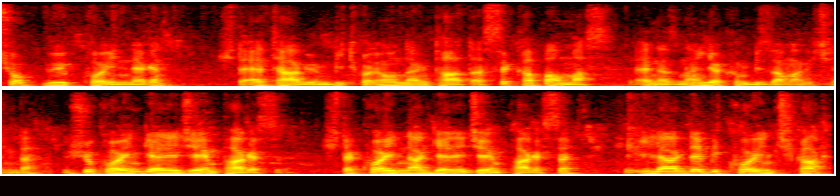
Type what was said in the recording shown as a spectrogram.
çok büyük coinlerin işte Ethereum, Bitcoin onların tahtası kapanmaz. En azından yakın bir zaman içinde. Şu coin geleceğin parası. İşte coinler geleceğin parası. İşte ileride bir coin çıkar.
